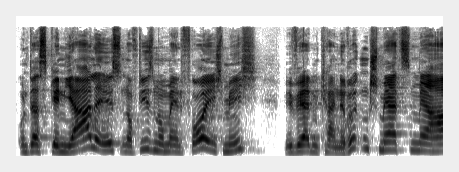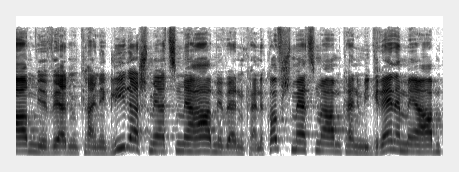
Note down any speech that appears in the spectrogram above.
Und das Geniale ist, und auf diesen Moment freue ich mich, wir werden keine Rückenschmerzen mehr haben, wir werden keine Gliederschmerzen mehr haben, wir werden keine Kopfschmerzen mehr haben, keine Migräne mehr haben,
